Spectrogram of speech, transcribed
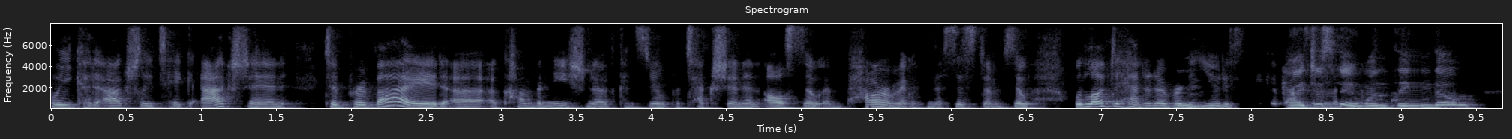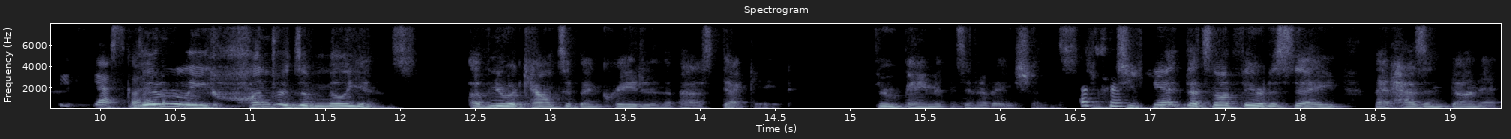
we could actually take action to provide a, a, combination of consumer protection and also empowerment within the system. So would love to hand it over to mm-hmm. you to speak about. Can I just say one thing though? Yes, go Literally ahead. hundreds of millions of new accounts have been created in the past decade through payments innovations. That's true. So you can't, that's not fair to say that hasn't done it.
